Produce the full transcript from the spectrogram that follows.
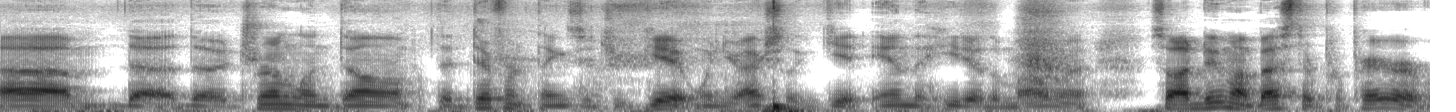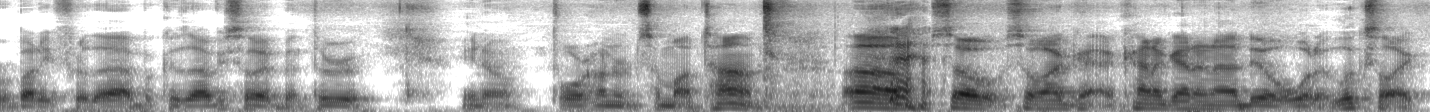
um, the the adrenaline dump, the different things that you get when you actually get in the heat of the moment. So I do my best to prepare everybody for that because obviously I've been through you know, 400 some odd times. Um, so so I, I kind of got an idea of what it looks like.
